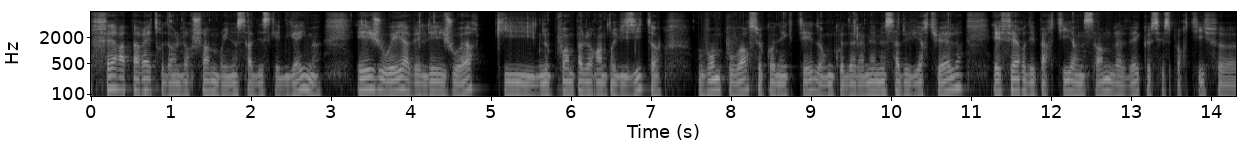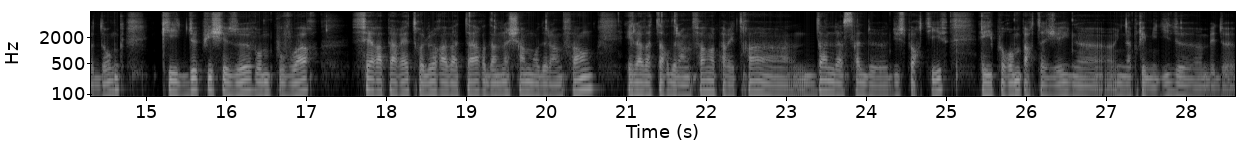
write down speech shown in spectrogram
faire apparaître dans leur chambre une salle d'escape game et jouer avec les joueurs qui ne pouvant pas leur rendre visite vont pouvoir se connecter donc dans la même salle virtuelle et faire des parties ensemble avec ces sportifs euh, donc qui depuis chez eux vont pouvoir faire apparaître leur avatar dans la chambre de l'enfant. Et l'avatar de l'enfant apparaîtra euh, dans la salle du sportif. Et ils pourront partager une, une après-midi de, de,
